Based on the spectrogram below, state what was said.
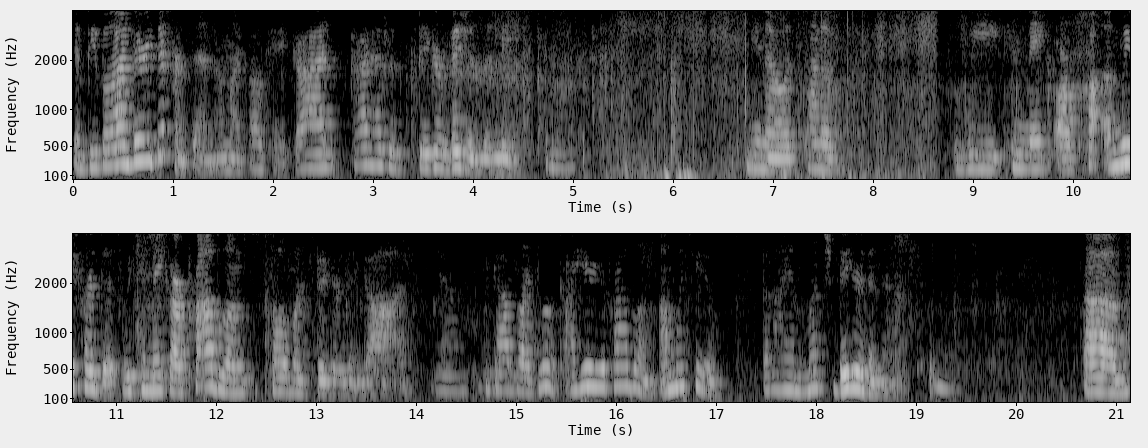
in people that I'm very different than. I'm like, okay, God, God has a bigger vision than me. You know, it's kind of we can make our pro- and we've heard this. We can make our problems so much bigger than God. Yeah. God's like, look, I hear your problem. I'm with you, but I am much bigger than that. Um,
